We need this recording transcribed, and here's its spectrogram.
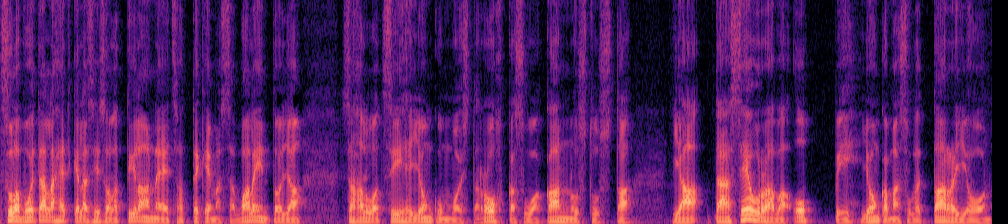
Sulla voi tällä hetkellä siis olla tilanne, että sä oot tekemässä valintoja, sä haluat siihen jonkunmoista rohkaisua, kannustusta. Ja tämä seuraava oppi oppi, jonka mä sulle tarjoon.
